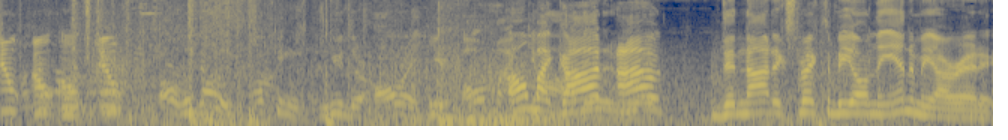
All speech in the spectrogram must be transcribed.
Oh, look at all these fucking dude. They're all right here. Oh my. Oh my god! they're I did not expect to be on the enemy already.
